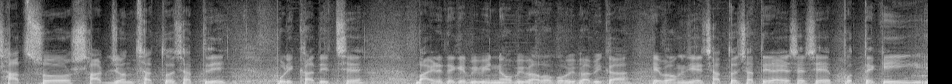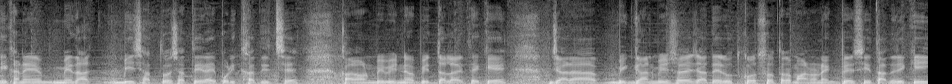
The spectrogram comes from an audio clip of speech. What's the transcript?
সাতশো ষাটজন ছাত্রছাত্রী পরীক্ষা দিচ্ছে। বাইরে থেকে বিভিন্ন অভিভাবক, অভিভাবিকা এবং যে ছাত্রছাত্রীরা এসেছে, প্রত্যেকেই এখানে মেধাবী ছাত্রছাত্রীরাই পরীক্ষা দিচ্ছে। কারণ বিভিন্ন বিদ্যালয় থেকে যারা বিজ্ঞান বিষয়ে যাদের উৎকর্ষতার মান অনেক বেশি, তাদেরকেই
